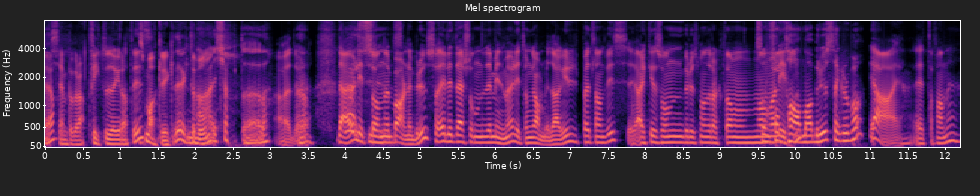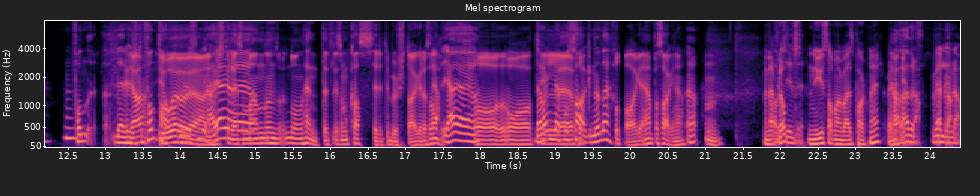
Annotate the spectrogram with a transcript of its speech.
Ja. Kjempebra. Fikk du det gratis? Smaker ikke direkte Nei, vondt. jeg kjøpte det. Ja, det, Ja. det er jo litt sånn barnebrus. Eller det er sånn, det minner meg litt om gamle dager. på et eller annet vis. Er det ikke sånn brus man drakk da man Sånn var liten? Fontana-brus, tenker du på? Ja, jeg vet da faen, jeg. Fon dere Ja, husker jo, jo, jo, jeg husker det som ja. man, noen hentet liksom kasser til bursdager og sånn. ja, ja, ja. Og, og Det var til nede på eh, Sagene, det. fotballaget. Ja, på Sagene. Ja. Ja. Mm. Men det er flott. Ny samarbeidspartner. Ja, det er bra. Veldig bra.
